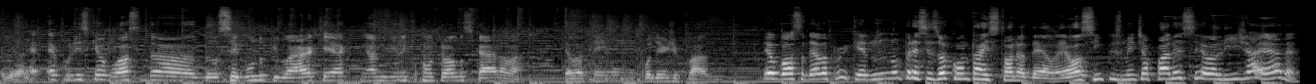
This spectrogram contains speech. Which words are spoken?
tá ligado? É, é por isso que eu gosto da, do segundo pilar, que é a, a menina que controla os caras lá. Ela tem um poder de plasma. Eu gosto dela porque não precisou contar a história dela, ela simplesmente apareceu ali e já era.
